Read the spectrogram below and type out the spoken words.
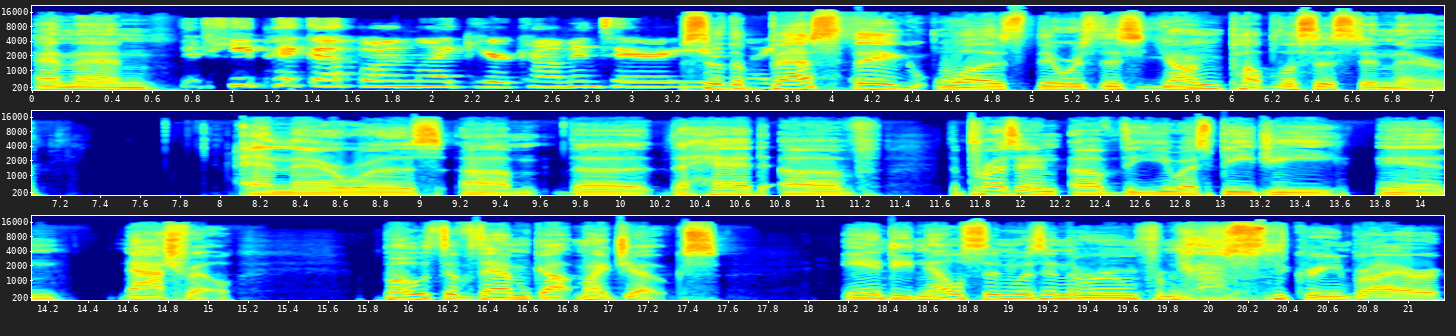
And then, Did he pick up on like your commentary? so the like- best thing was there was this young publicist in there, and there was um, the the head of the president of the USBG in Nashville. Both of them got my jokes. Andy Nelson was in the room from Nelson Greenbrier.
